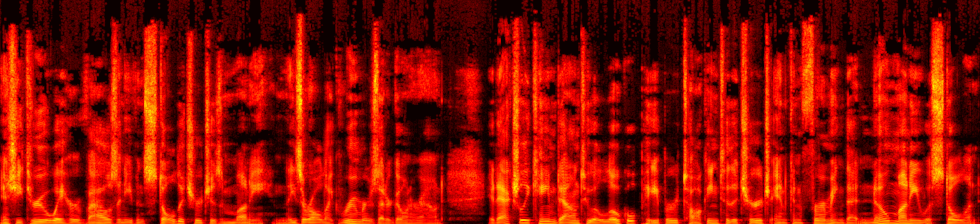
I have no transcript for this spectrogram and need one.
and she threw away her vows and even stole the church's money. And these are all like rumors that are going around. It actually came down to a local paper talking to the church and confirming that no money was stolen.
